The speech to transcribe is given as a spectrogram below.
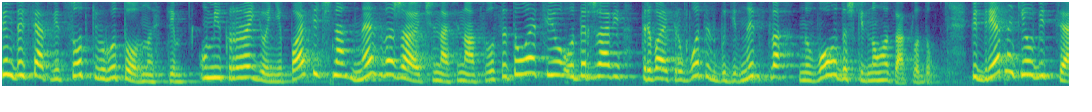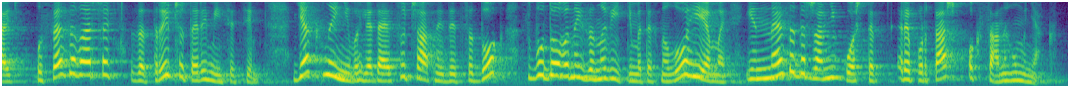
70% готовності у мікрорайоні Пасічна, незважаючи на фінансову ситуацію у державі, тривають роботи з будівництва нового дошкільного закладу. Підрядники обіцяють, усе завершать за 3-4 місяці. Як нині виглядає сучасний дитсадок, збудований за новітніми технологіями і не за державні кошти? Репортаж Оксани Гуменяк.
